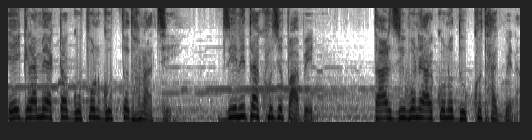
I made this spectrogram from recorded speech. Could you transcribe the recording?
এই গ্রামে একটা গোপন গুপ্তধন আছে, যিনি তা খুঁজে পাবেন। তার জীবনে আর কোনো দুঃখ থাকবে না।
